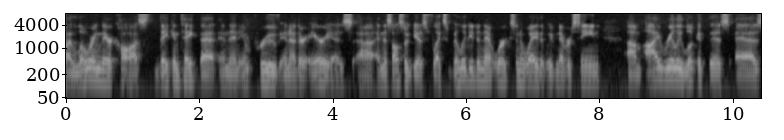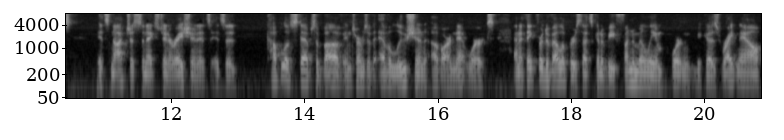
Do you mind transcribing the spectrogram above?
by lowering their costs, they can take that and then improve in other areas. Uh, and this also gives flexibility to networks in a way that we've never seen. Um, I really look at this as it's not just the next generation; it's it's a couple of steps above in terms of evolution of our networks. And I think for developers, that's going to be fundamentally important because right now,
